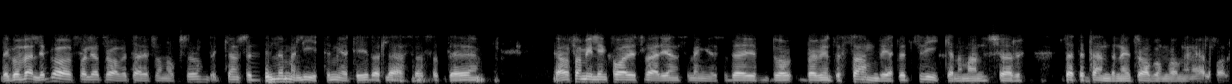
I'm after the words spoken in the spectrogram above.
det går väldigt bra att följa travet härifrån också. Det kanske till och med lite mer tid att läsa så att det, jag har familjen kvar i Sverige än så länge så det, då behöver inte samvetet svika när man kör, sätter tänderna i travomgången i alla fall.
